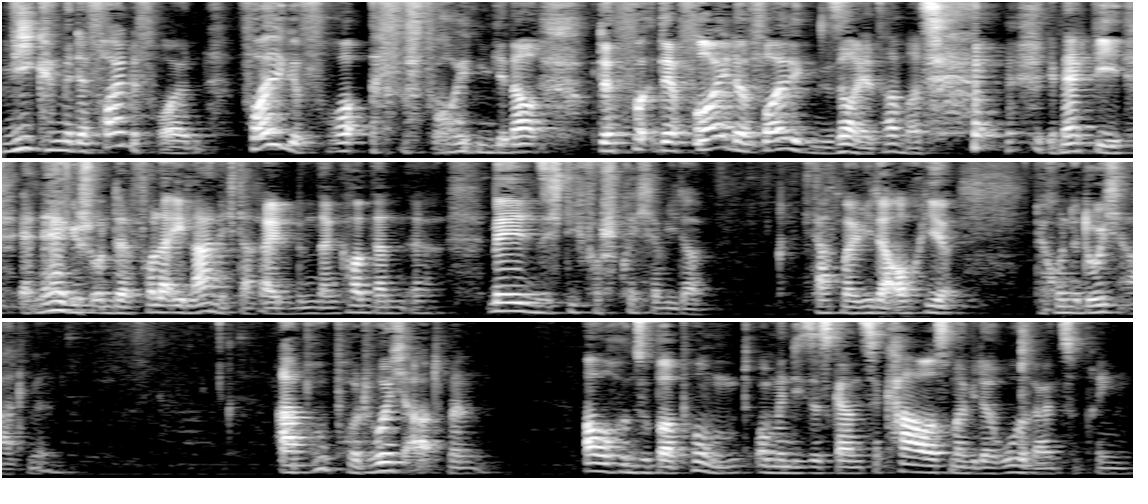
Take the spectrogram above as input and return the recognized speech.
Wie können wir der Folge freuen? Folge freuden, genau. Der, der Freude folgen. So, jetzt haben wir's. Ihr merkt, wie energisch und äh, voller Elan ich da rein bin. Dann kommt, dann äh, melden sich die Versprecher wieder. Ich darf mal wieder auch hier eine Runde durchatmen. Apropos durchatmen auch ein super Punkt, um in dieses ganze Chaos mal wieder Ruhe reinzubringen.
